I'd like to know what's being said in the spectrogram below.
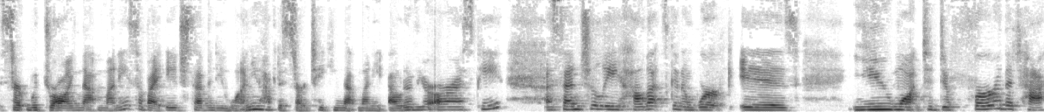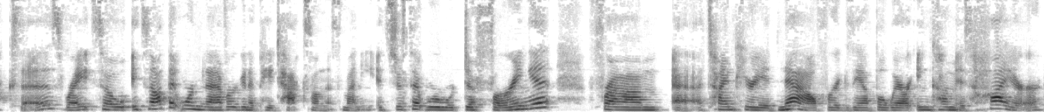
start withdrawing that money. So by age 71, you have to start taking that money out of your RSP. Essentially, how that's going to work is you want to defer the taxes, right? So it's not that we're never going to pay tax on this money. It's just that we're deferring it from a time period now, for example, where income is higher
